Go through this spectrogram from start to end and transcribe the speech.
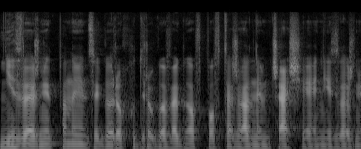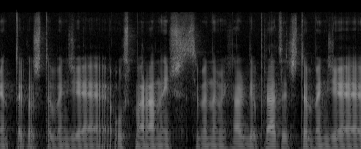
niezależnie od panującego ruchu drogowego w powtarzalnym czasie, niezależnie od tego, czy to będzie 8 rano i wszyscy będą jechali do pracy, czy to będzie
